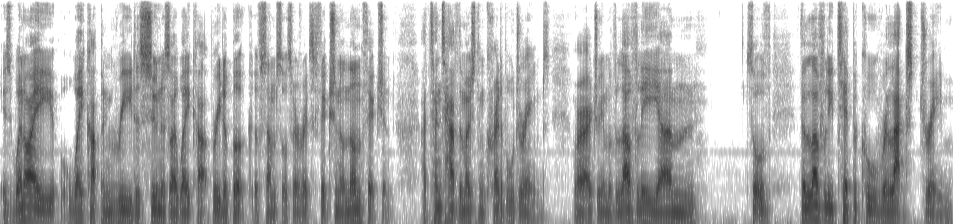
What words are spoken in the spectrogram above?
is when I wake up and read as soon as I wake up, read a book of some sort, whether it's fiction or non-fiction, I tend to have the most incredible dreams where I dream of lovely, um, sort of the lovely, typical, relaxed dream.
